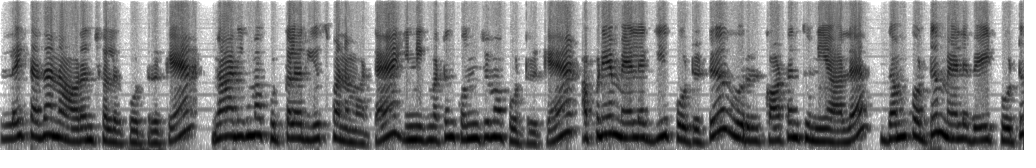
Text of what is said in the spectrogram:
லைட்டா தான் நான் ஆரஞ்சு கலர் போட்டிருக்கேன். நான் அதிகமா ஃபுட் கலர் யூஸ் பண்ண மாட்டேன். இன்னைக்கு மட்டும் கொஞ்சமா போட்டிருக்கேன். அப்படியே மேல கீ போட்டுட்டு ஒரு காட்டன் துணியால தம் போட்டு மேல வெயிட் போட்டு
